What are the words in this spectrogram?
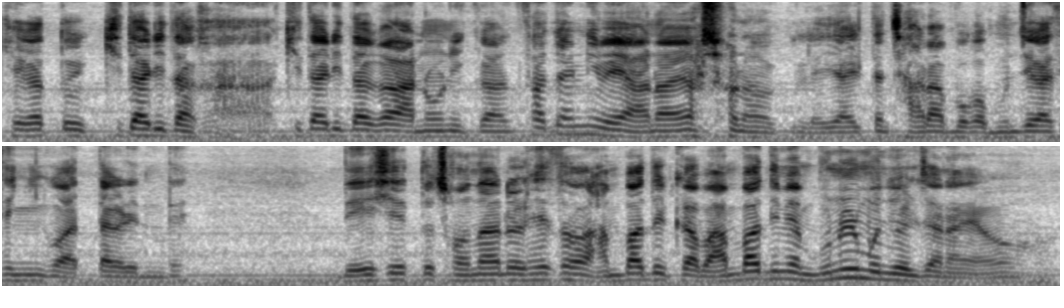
걔가 또 기다리다가 기다리다가 안 오니까 사장님 왜 안 와요? 전화 오길래. 야 일단 자라 뭐가 문제가 생긴 것 같다 그랬는데. 4시에 또 전화를 해서 안 받을까 봐. 안 받으면 문을 못 열잖아요.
